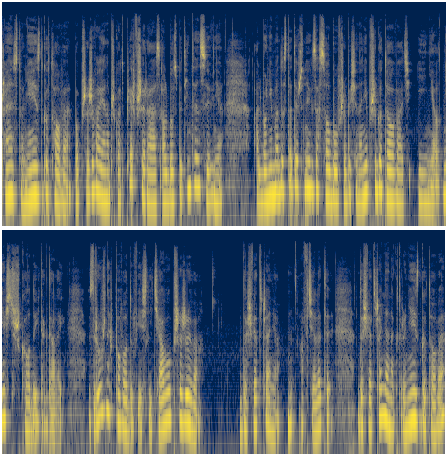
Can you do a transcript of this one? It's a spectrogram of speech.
często nie jest gotowe, bo przeżywa je na przykład pierwszy raz albo zbyt intensywnie, albo nie ma dostatecznych zasobów, żeby się na nie przygotować i nie odnieść szkody itd. Tak Z różnych powodów, jeśli ciało przeżywa doświadczenia, a w ciele ty, doświadczenia, na które nie jest gotowe,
